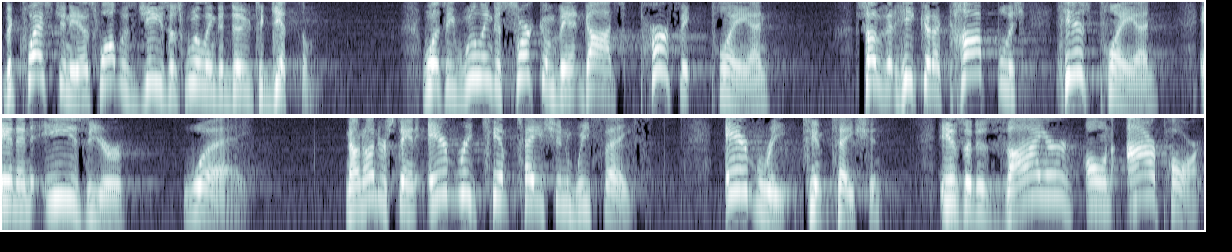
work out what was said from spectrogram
The question is, what was Jesus willing to do to get them? Was he willing to circumvent God's perfect plan so that he could accomplish his plan in an easier way? Now, to understand, every temptation we face, every temptation is a desire on our part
